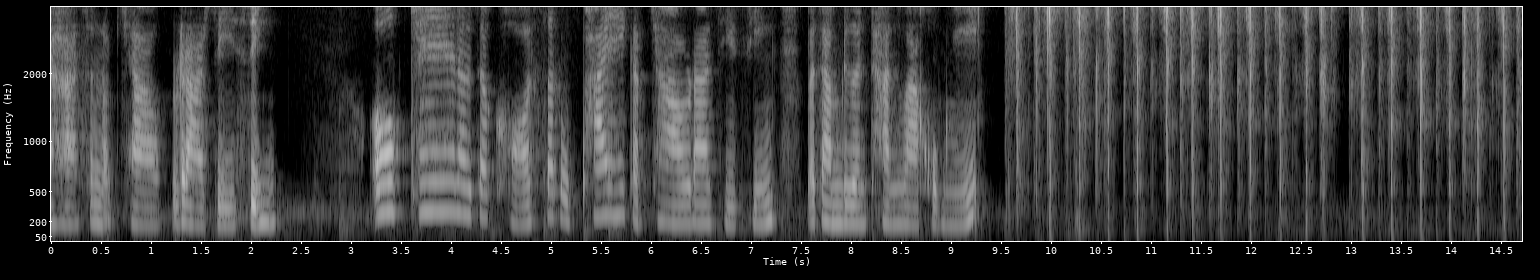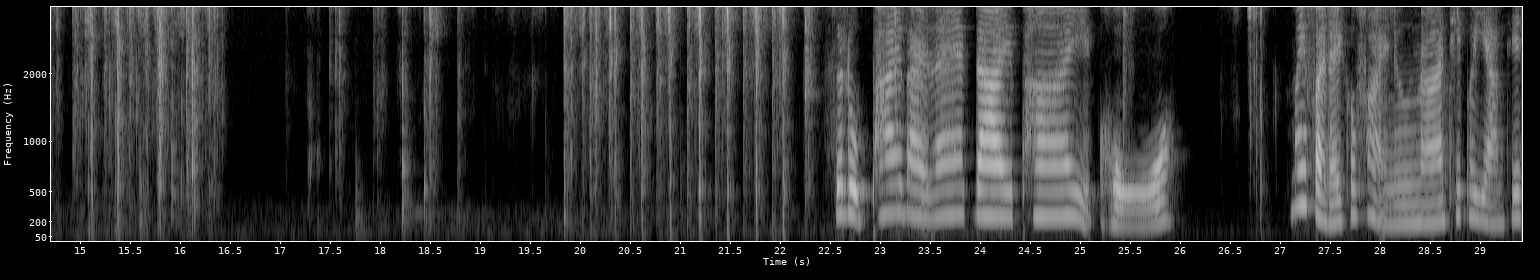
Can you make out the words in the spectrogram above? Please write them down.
นะคะสำหรับชาวราศีสิงห์โอเค เราจะขอสรุปไพ่ให้กับชาวราศีสิงห์ประจำเดือนธันวาคมนี้สรุปไพ่ใบแรกได้ไพ่โห ไม่ฝ่ายใดก็ฝ่ายหนึ่งนะที่พยายามที่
